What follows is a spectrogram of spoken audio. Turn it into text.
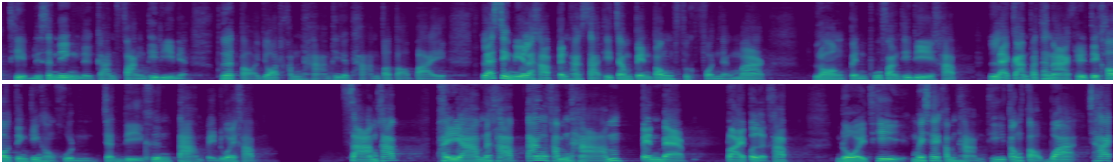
active listening หรือการฟังที่ดีเนี่ยเพื่อต่อยอดคำถามที่จะถามต่อๆไป และสิ่งนี้แหละครับเป็นทักษะที่จำเป็นต้องฝึกฝนอย่างมาก ลองเป็นผู้ฟังที่ดีครับ และการพัฒนา critical thinking ของคุณจะดีขึ้นตามไปด้วยครับ 3. ครับพยายามนะครับตั้งคำถามเป็นแบบปลายเปิดครับ โดยที่ไม่ใช่คำถามที่ต้องตอบว่าใช่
